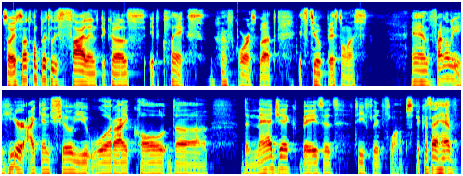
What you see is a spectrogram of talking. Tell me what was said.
So it's not completely silent because it clicks, of course, but it's still pistonless. And finally here I can show you what I call the the magic based T flip-flops because I have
